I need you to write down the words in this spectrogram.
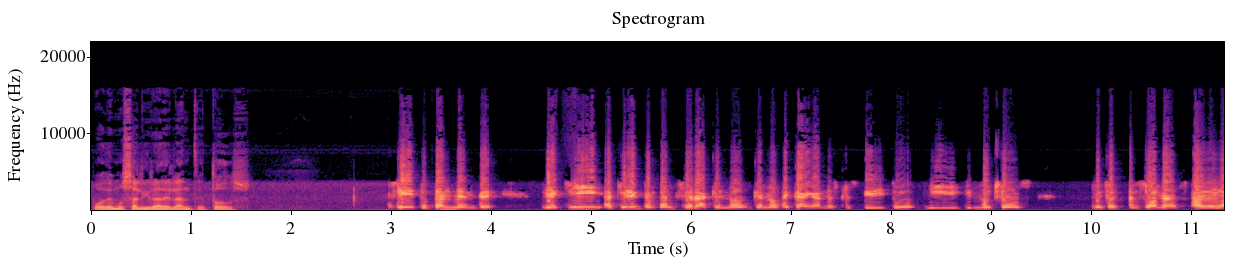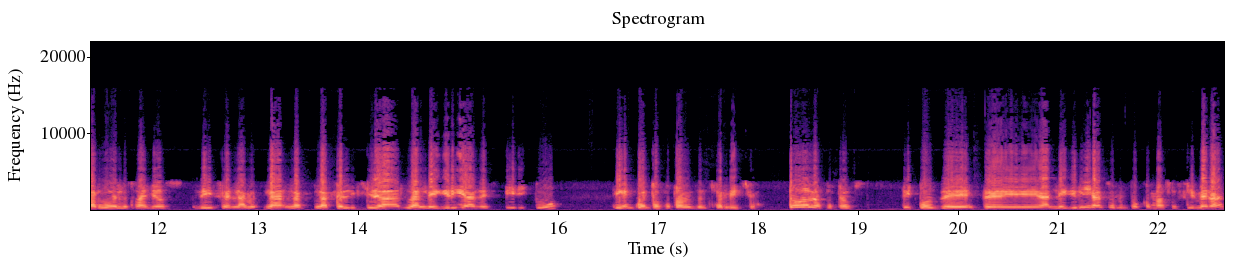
podemos salir adelante todos. Sí, totalmente. Y aquí, aquí lo importante será que no, que no decaiga nuestro espíritu y, muchos, muchas personas a lo largo de los años dicen la, la, la, felicidad, la alegría de espíritu y encuentros a través del servicio todas las otros tipos de, de alegría son un poco más efímeras,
